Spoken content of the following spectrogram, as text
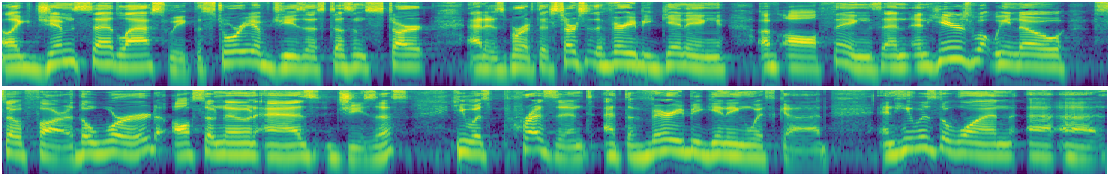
Like Jim said last week, the story of Jesus doesn't start at his birth. It starts at the very beginning of all things. And, and here's what we know so far the Word, also known as Jesus, he was present at the very beginning with God. And he was the one, uh, uh,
